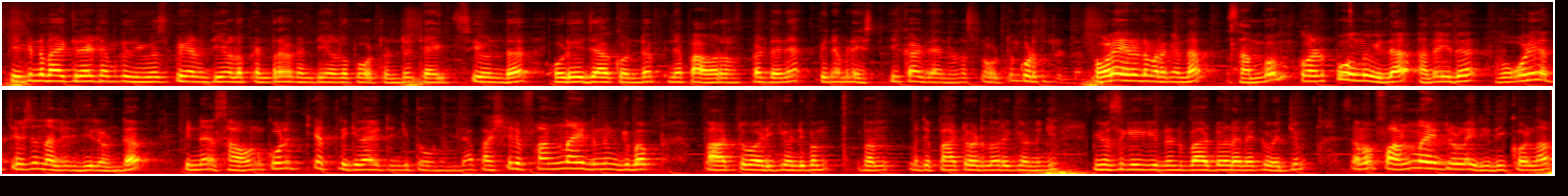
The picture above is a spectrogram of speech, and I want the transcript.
സ്പീക്കറിന്റെ ബാക്കിലായിട്ട് നമുക്ക് യു എസ് പി കണക്ട് ചെയ്യാനുള്ള പെൻഡ്രൈവ് കണക്ട് ചെയ്യാനുള്ള പോർട്ട് ഉണ്ട് ടൈപ്പ് സി ഉണ്ട് ഓഡിയോ ജാക്ക് ഉണ്ട് പിന്നെ പവർ ഓഫ് ബട്ടൺ പിന്നെ നമ്മുടെ എസ് ഡി കാർഡ് ഇടാനുള്ള സ്ലോട്ടും കൊടുത്തിട്ടുണ്ട്. ഫോളോ ചെയ്യാനായിട്ട് മറക്കണ്ട. സംഭവം കുഴപ്പമൊന്നുമില്ല. അതായത് വോളിയം അത്യാവശ്യം നല്ല രീതിയിലുണ്ട്. പിന്നെ സൗണ്ട് ക്വാളിറ്റി അത്രയ്ക്ക് ഇതായിട്ട് എനിക്ക് തോന്നുന്നില്ല. പക്ഷേ ഒരു ഫണ്ണായിട്ട് നമുക്കിപ്പം പാട്ട് പാടിക്ക് വേണ്ടി ഇപ്പം ഇപ്പം മറ്റേ പാട്ട് പാടുന്നവരൊക്കെ ഉണ്ടെങ്കിൽ മ്യൂസിക് ഒക്കെ ഇട്ടുകൊണ്ട് പാട്ട് പാടാനൊക്കെ പറ്റും. സംഭവം ഫണ്ണായിട്ടുള്ള രീതിയിൽ കൊള്ളാം.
